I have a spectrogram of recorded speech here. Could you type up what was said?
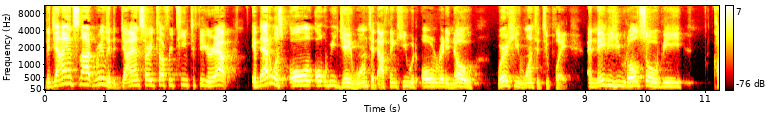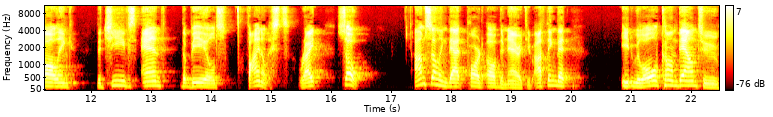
The Giants, not really. The Giants are a tougher team to figure out. If that was all OBJ wanted, I think he would already know where he wanted to play. And maybe he would also be calling the Chiefs and the Bills finalists, right? So I'm selling that part of the narrative. I think that it will all come down to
